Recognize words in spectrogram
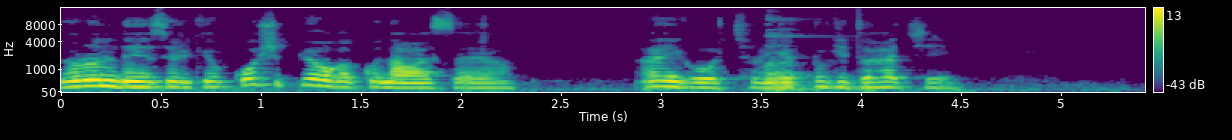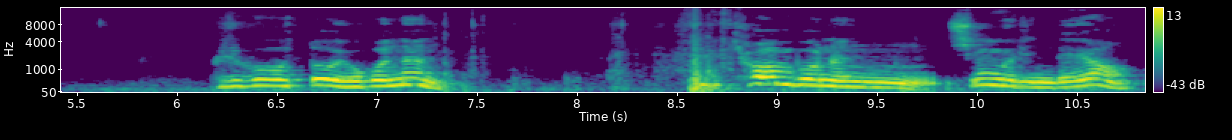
요런 데에서 이렇게 꽃이 피어갖고 나왔어요. 아이고, 참 예쁘기도 하지. 그리고 또 요거는 처음 보는 식물인데요.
